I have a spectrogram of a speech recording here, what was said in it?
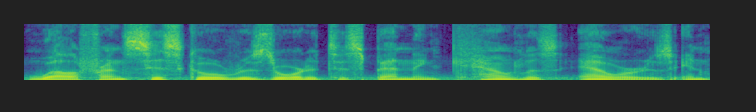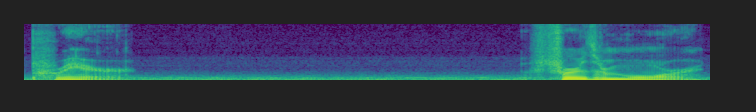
while Francisco resorted to spending countless hours in prayer. Furthermore,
